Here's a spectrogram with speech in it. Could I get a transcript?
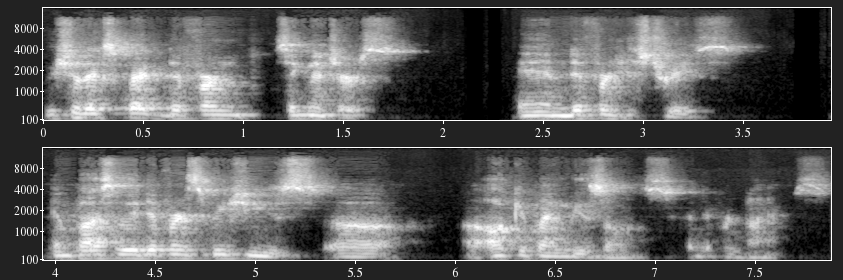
we should expect different signatures and different histories and possibly different species uh, occupying these zones at different times.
